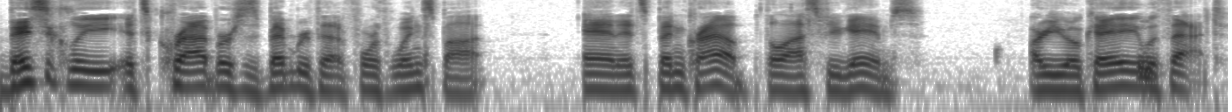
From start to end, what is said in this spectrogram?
basically it's Crabbe versus Bembry for that fourth wing spot, and it's been Crabbe the last few games. Are you okay with that?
